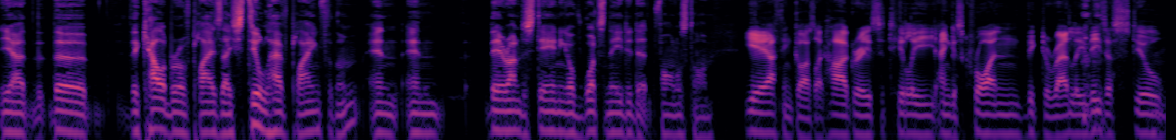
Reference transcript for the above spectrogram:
yeah the, the the caliber of players they still have playing for them, and and their understanding of what's needed at finals time. Yeah, I think guys like Hargreaves, Sitili, Angus Crichton, Victor Radley, these are still hmm.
